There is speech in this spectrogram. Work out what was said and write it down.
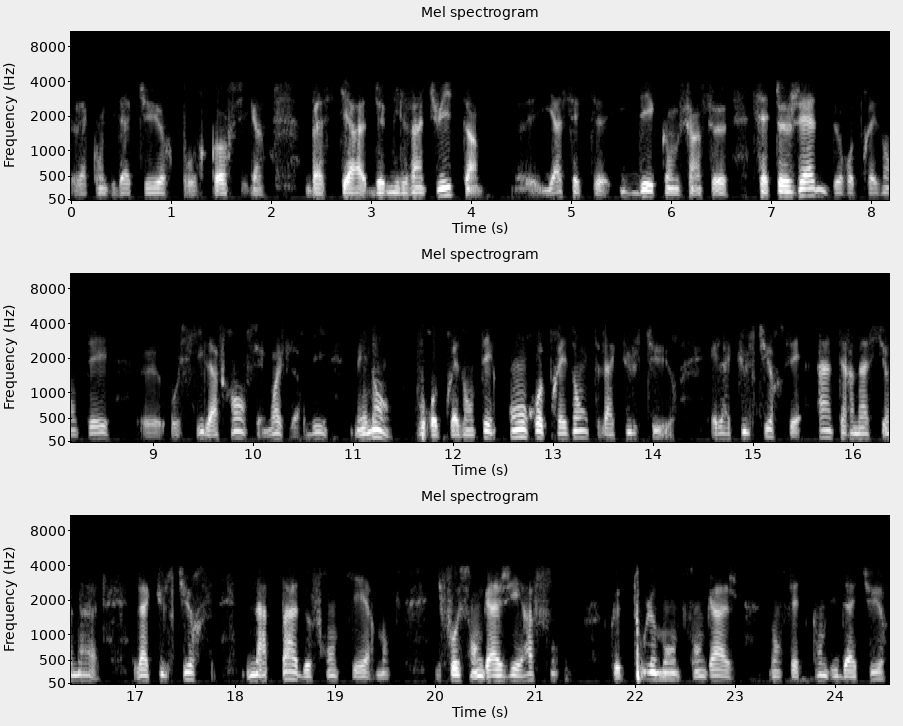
la candidature pour Corsica Bastia 2028, euh, il y a cette idée, comme, enfin, ce, cette gêne de représenter euh, aussi la France. Et moi, je leur dis, mais non, vous représentez, on représente la culture. Et la culture, c'est international. La culture n'a pas de frontières. Donc, il faut s'engager à fond, que tout le monde s'engage dans cette candidature,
